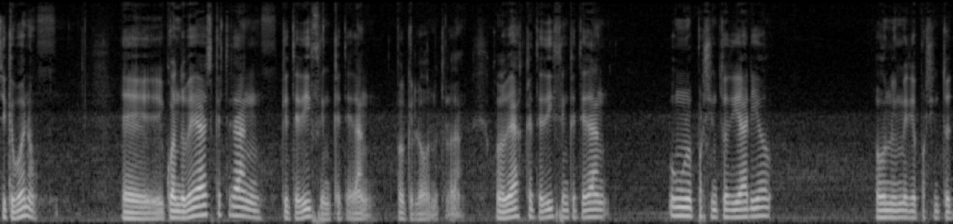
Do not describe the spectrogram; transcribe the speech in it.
Así que bueno, eh, cuando veas que te dan, que te dicen que te dan, porque luego no te lo dan, cuando veas que te dicen que te dan un 1% diario o un 1,5%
